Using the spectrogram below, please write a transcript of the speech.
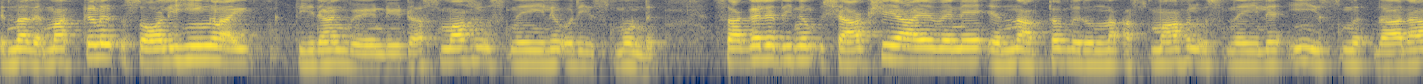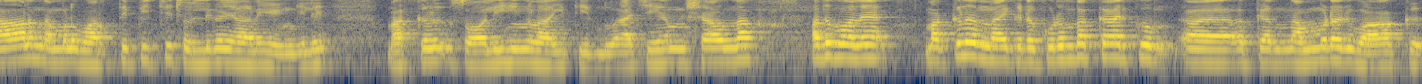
എന്നാൽ മക്കൾ സ്വാലിഹീങ്ങളായി തീരാൻ വേണ്ടിയിട്ട് അസ്മാഹുൽ ഹുസ്നയിൽ ഒരു ഇസ്മുണ്ട്. സകലതിനും സാക്ഷിയായവനെ എന്ന അർത്ഥം വരുന്ന അസ്മാഹുൽ ഹുസ്നയിലെ ഈ ഇസ്മ ധാരാളം നമ്മൾ വർദ്ധിപ്പിച്ച് ചൊല്ലുകയാണ് എങ്കിൽ മക്കൾ സ്വാലിഹ്യങ്ങളായി തീരുന്നു. ആ ചെയ്യാൻ ഇൻഷാല്ല അതുപോലെ മക്കൾ നന്നായിക്കട്ടെ. കുടുംബക്കാർക്കും ഒക്കെ നമ്മുടെ ഒരു വാക്ക്.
